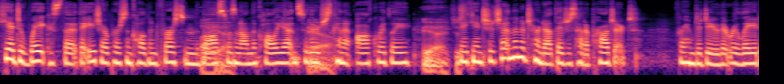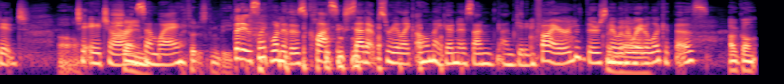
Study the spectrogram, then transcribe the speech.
he had to wait because the, the HR person called in first, and the oh, boss Oh, yeah. wasn't on the call yet, and so they're just kind of awkwardly yeah, just making chit chat. And then it turned out they just had a project for him to do that related oh, to HR Oh, shame. in some way. I thought it was going to be. But it was like one of those classic setups where you're like, "Oh my goodness, I'm I'm getting fired. There's no other way to look at this." I've gone.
